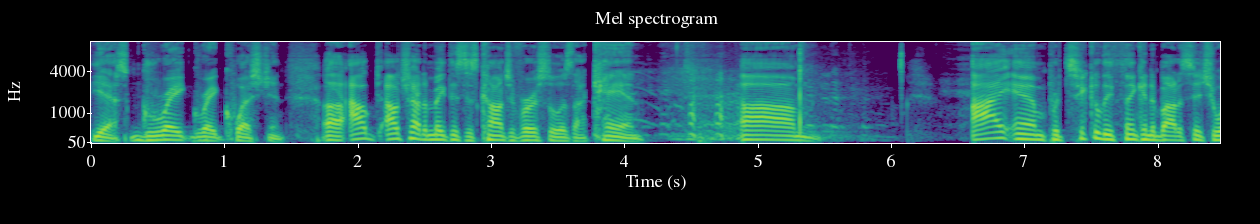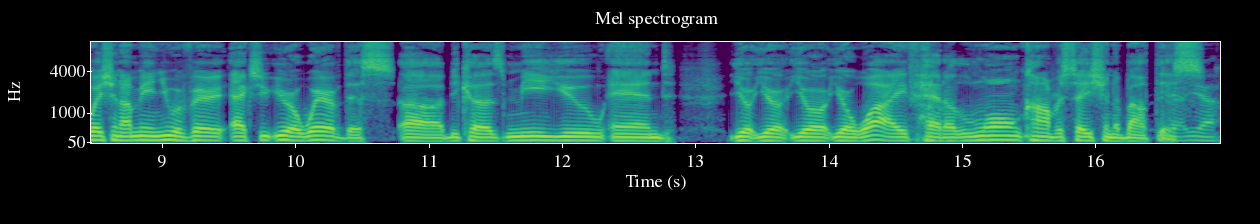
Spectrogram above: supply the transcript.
Yes. Great, great question. Uh, I'll, I'll try to make this as controversial as I can. Um, I am particularly thinking about a situation. I mean, you were very actually you're aware of this uh, because me, you, and your your your your wife had a long conversation about this. yeah.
